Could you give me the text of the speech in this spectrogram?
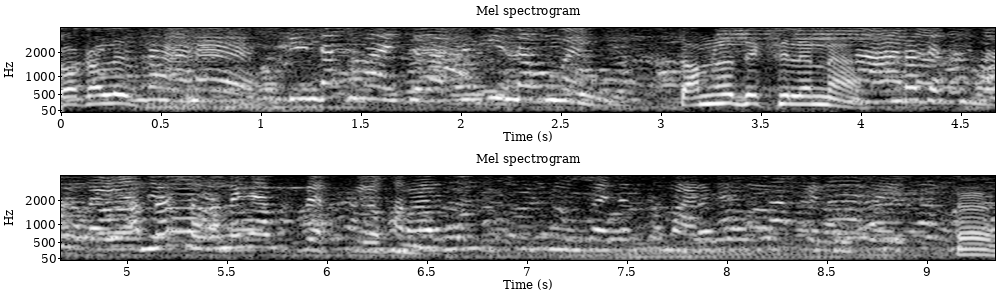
সকালে? হ্যাঁ সময় আইছে রাতে তিনটা সময় আইছে। তা আপনারা দেখছিলেন না? না, আমরা দেখছি আমরা সকালে দেখছি ওখানে। হ্যাঁ।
